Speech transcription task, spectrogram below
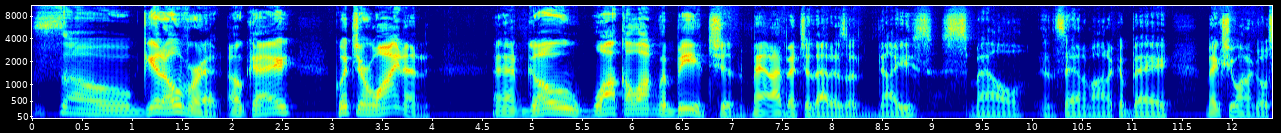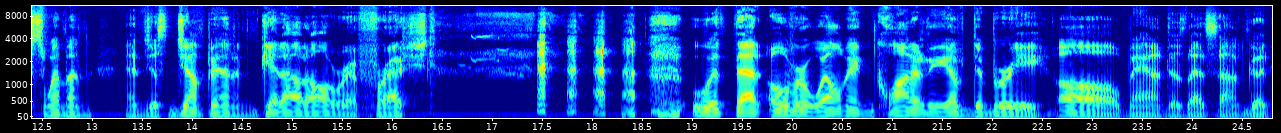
So, get over it, okay? Quit your whining and go walk along the beach. And man, I bet you that is a nice smell in Santa Monica Bay. Makes you want to go swimming and just jump in and get out all refreshed. with that overwhelming quantity of debris. Oh man, does that sound good?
